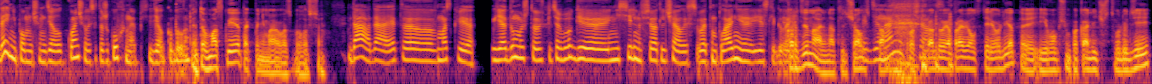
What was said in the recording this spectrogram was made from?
Да и не помню, чем дело кончилось, это же кухонная посиделка была. Это в Москве, я так понимаю, у вас было все. Да, да, это в Москве. Я думаю, что в Петербурге не сильно все отличалось в этом плане, если говорить. Кардинально отличалось. Кардинально что в прошлом году я провел стереолето, и, в общем, по количеству людей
